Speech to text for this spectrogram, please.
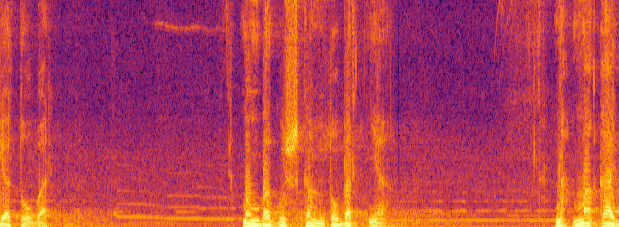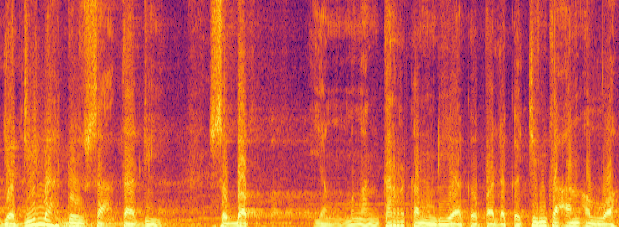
dia tobat. Membaguskan tobatnya. Nah maka jadilah dosa tadi sebab yang mengantarkan dia kepada kecintaan Allah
